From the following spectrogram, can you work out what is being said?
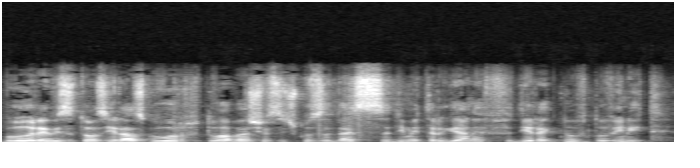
Благодаря ви за този разговор. Това беше всичко за днес. Димитър Ганев, директно в новините.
